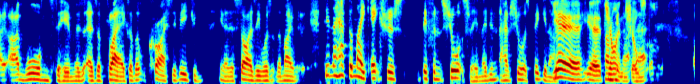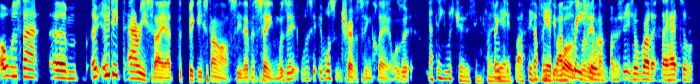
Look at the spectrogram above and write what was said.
I, I warmed to him as, as a player because I thought Christ if he could you know the size he was at the moment didn't they have to make extra different shorts for him they didn't have shorts big enough Yeah, yeah, giant like shorts. that. Oh, was that? Um, who did Harry say had the biggest arse he'd ever seen? Was it? Was it? It wasn't Trevor Sinclair, was it? I think it was Trevor Sinclair think yeah it- but I think, I think yeah it but I'm was, pretty wasn't it? sure I- I'm pretty sure Ruddock they had to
